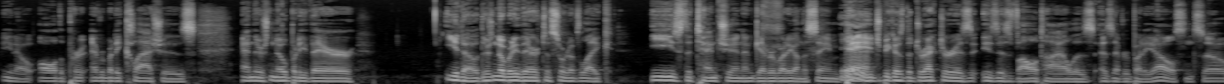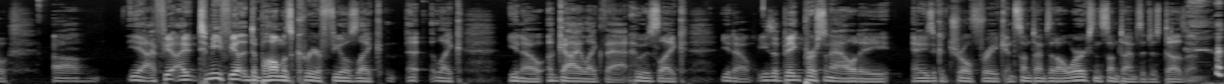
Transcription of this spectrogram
you know all the per- everybody clashes and there's nobody there you know, there's nobody there to sort of like ease the tension and get everybody on the same Yeah. page because the director is is as volatile as as everybody else, and so um, yeah, I feel I, to me feel De Palma's career feels like uh, like you know a guy like that who is like you know he's a big personality and he's a control freak, and sometimes it all works and sometimes it just doesn't.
